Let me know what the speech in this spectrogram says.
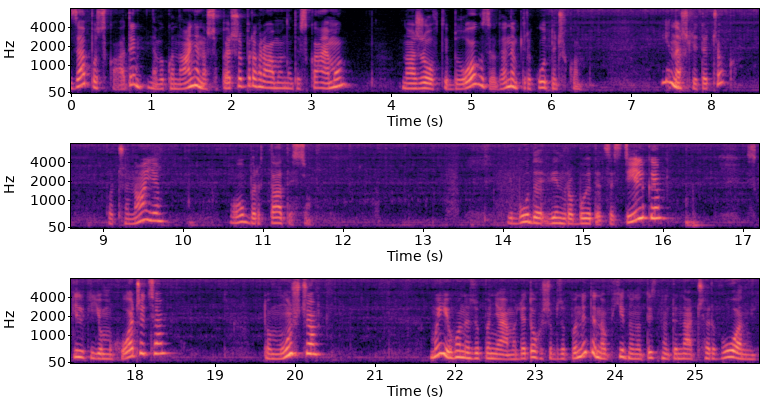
запускати на виконання нашу першу програму. Натискаємо на жовтий блок з зеленим трикутничком. І наш літачок починає обертатися. І буде він робити це стільки, скільки йому хочеться, тому що ми його не зупиняємо. Для того, щоб зупинити, необхідно натиснути на червоний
